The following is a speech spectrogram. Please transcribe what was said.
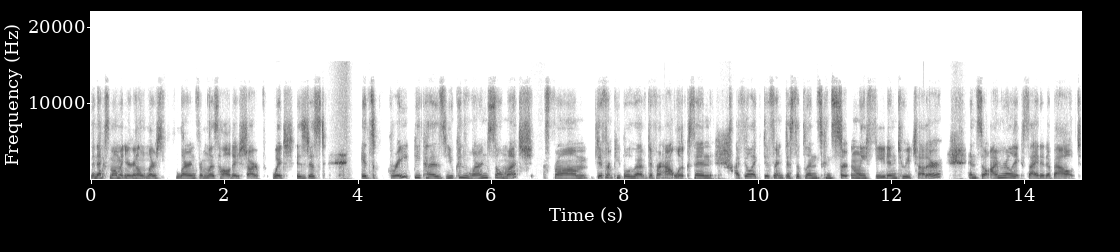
the next moment you're going to learn learn from Liz Halliday Sharp, which is just it's great because you can learn so much from different people who have different outlooks and i feel like different disciplines can certainly feed into each other and so i'm really excited about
